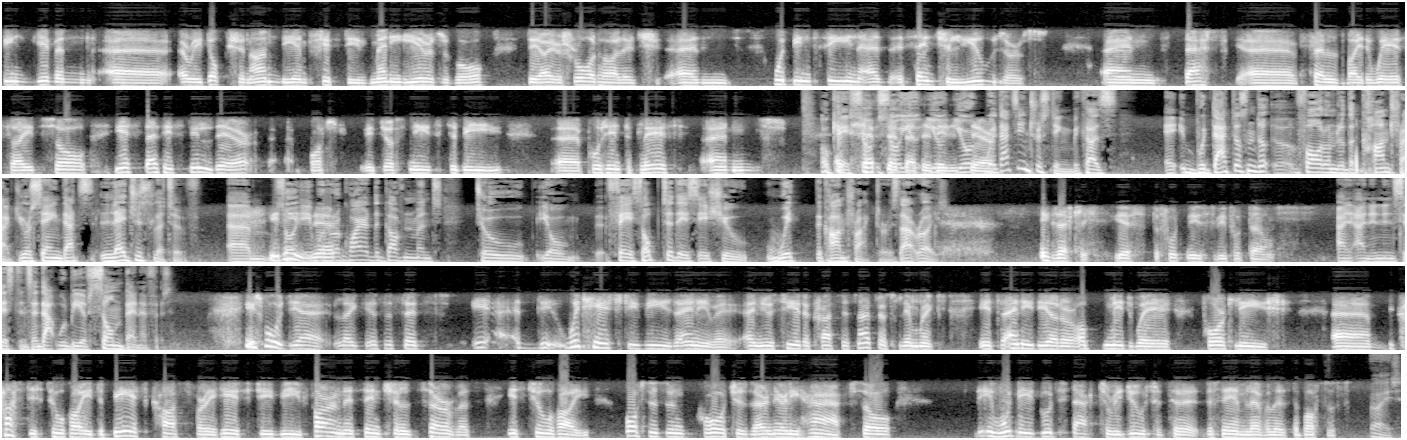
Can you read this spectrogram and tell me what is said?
been given uh, a reduction on the M50 many years ago the Irish road haulage and would have been seen as essential users, and that uh, fell by the wayside. So yes, that is still there, but it just needs to be uh, put into place and okay. So, so you, you, you're, well, that's interesting because. Uh, but that doesn't uh, fall under the contract. You're saying that's legislative. Um, so is, it would require the government to you know face up to this issue with the contractor. Is that right? Exactly. Yes, the foot needs to be put down, and, and an insistence, and that would be of some benefit. It would, yeah. Like as I said, with HGVs anyway, and you see it across. It's not just Limerick; it's any of the other up Midway, Portlaoise. Um, the cost is too high. The base cost for a HGV for an essential service is too high buses and coaches are nearly half. So it would be a good start to reduce it to the same level as the buses. Right.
